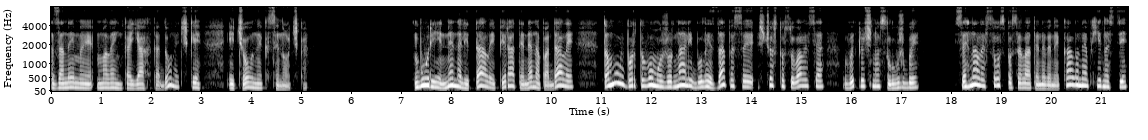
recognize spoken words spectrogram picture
За ними маленька яхта донечки і човник синочка. Бурі не налітали, пірати не нападали, тому в бортовому журналі були записи, що стосувалися виключно служби. Сигнали СОС посилати не виникало необхідності,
